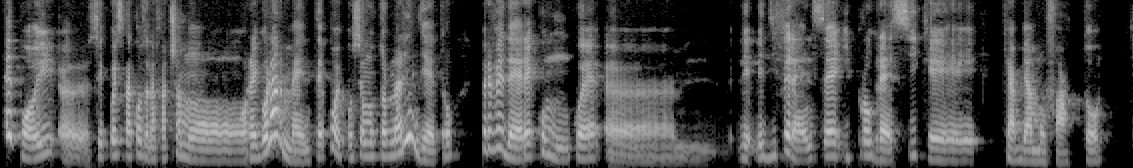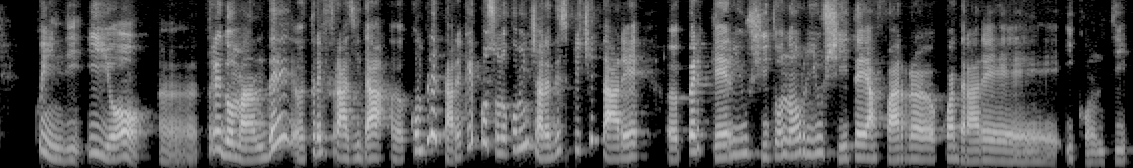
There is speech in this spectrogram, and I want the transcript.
e poi eh, se questa cosa la facciamo regolarmente, poi possiamo tornare indietro per vedere comunque ehm, le, le differenze, i progressi che, che abbiamo fatto. Quindi io ho eh, tre domande, eh, tre frasi da eh, completare che possono cominciare ad esplicitare eh, perché riuscite o non riuscite a far quadrare i conti.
